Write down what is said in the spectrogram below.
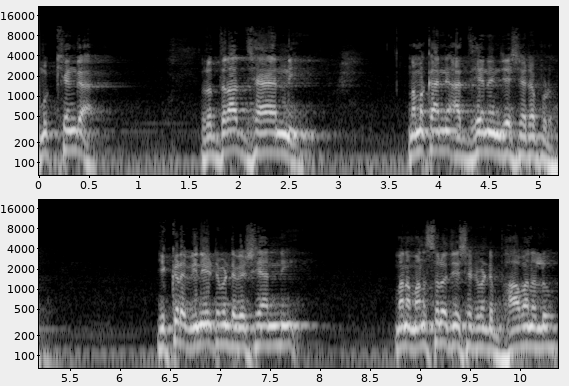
ముఖ్యంగా రుద్రాధ్యాయాన్ని నమ్మకాన్ని అధ్యయనం చేసేటప్పుడు ఇక్కడ వినేటువంటి విషయాన్ని మన మనసులో చేసేటువంటి భావనలు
